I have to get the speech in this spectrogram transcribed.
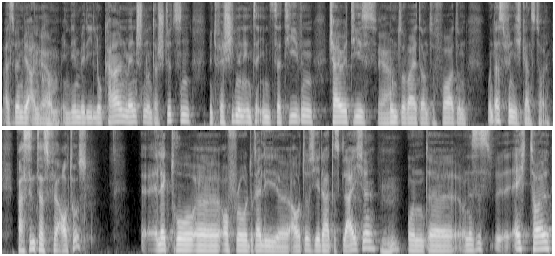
als wenn wir ankommen, ja. indem wir die lokalen Menschen unterstützen mit verschiedenen Initiativen, Charities ja. und so weiter und so fort. Und, und das finde ich ganz toll. Was sind das für Autos? Elektro äh, äh, jeder hat das gleiche mhm. und äh, und es ist äh, echt toll.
